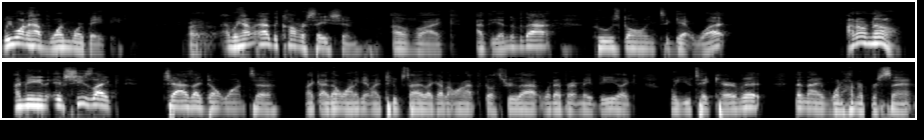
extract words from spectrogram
We want to have one more baby, Right. and we haven't had the conversation of like at the end of that who's going to get what. I don't know. I mean, if she's like, Chaz, I don't want to like I don't want to get my tube side, like I don't want to have to go through that, whatever it may be, like, will you take care of it? Then I 100%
